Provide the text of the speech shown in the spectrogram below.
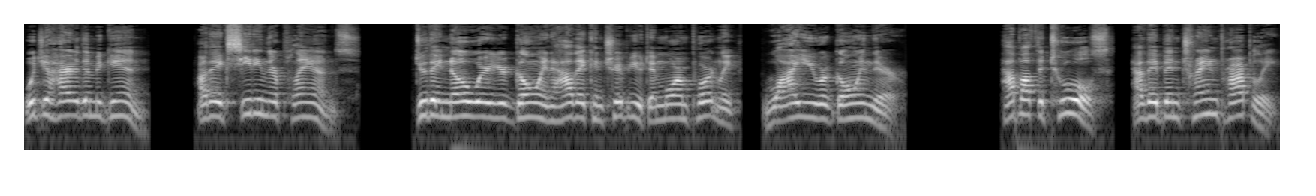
Would you hire them again? Are they exceeding their plans? Do they know where you're going, how they contribute, and more importantly, why you are going there? How about the tools? Have they been trained properly?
